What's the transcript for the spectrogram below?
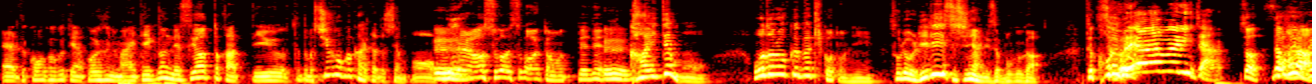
えー、と広告っていうのはこういうふうに巻いていくんですよとかっていう例えば手法が書いたとしても、うんいやーすごいすごいと思ってで、うん書いても驚くべきことにそれをリリースしないんですよ僕が。でこそれは無理じゃん。そうだから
